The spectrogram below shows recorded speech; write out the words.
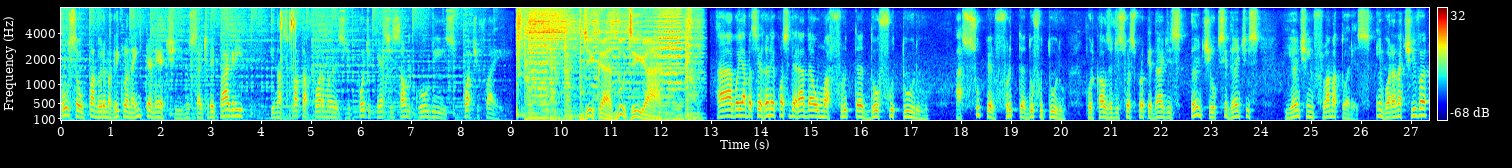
Ouça o Panorama Agrícola na internet, no site da Epagre e nas plataformas de podcast SoundCloud e Spotify. Dica do dia. A goiaba serrana é considerada uma fruta do futuro, a superfruta do futuro, por causa de suas propriedades antioxidantes e anti-inflamatórias. Embora nativa,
